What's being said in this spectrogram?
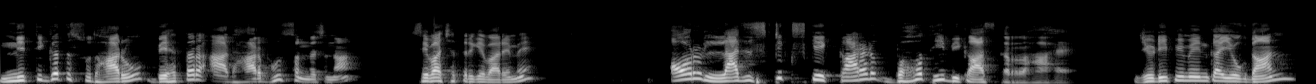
नीतिगत सुधारों, बेहतर आधारभूत संरचना सेवा क्षेत्र के बारे में और लॉजिस्टिक्स के कारण बहुत ही विकास कर रहा है। जीडीपी में इनका योगदान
